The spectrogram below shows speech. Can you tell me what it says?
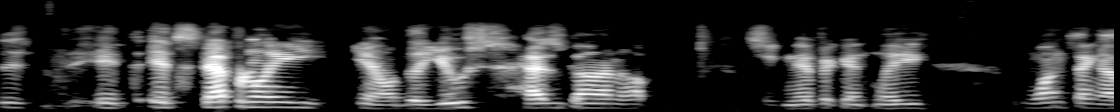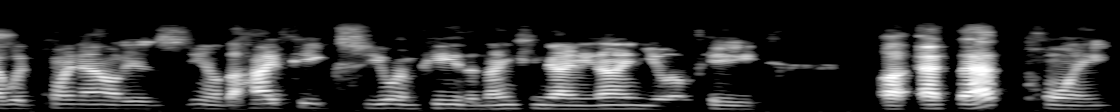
it, it, it's definitely you know the use has gone up significantly one thing I would point out is, you know, the High Peaks UMP, the 1999 UMP, uh, at that point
